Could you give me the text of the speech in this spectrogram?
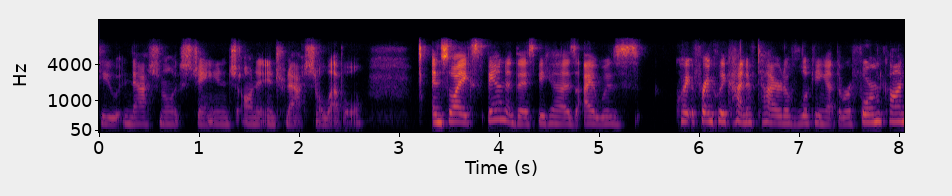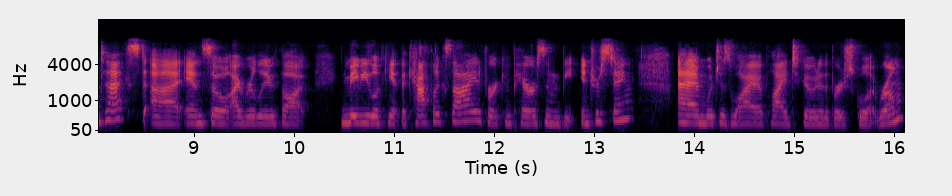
to national exchange on an international level. And so I expanded this because I was quite frankly kind of tired of looking at the reformed context uh, and so i really thought maybe looking at the catholic side for a comparison would be interesting um, which is why i applied to go to the british school at rome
